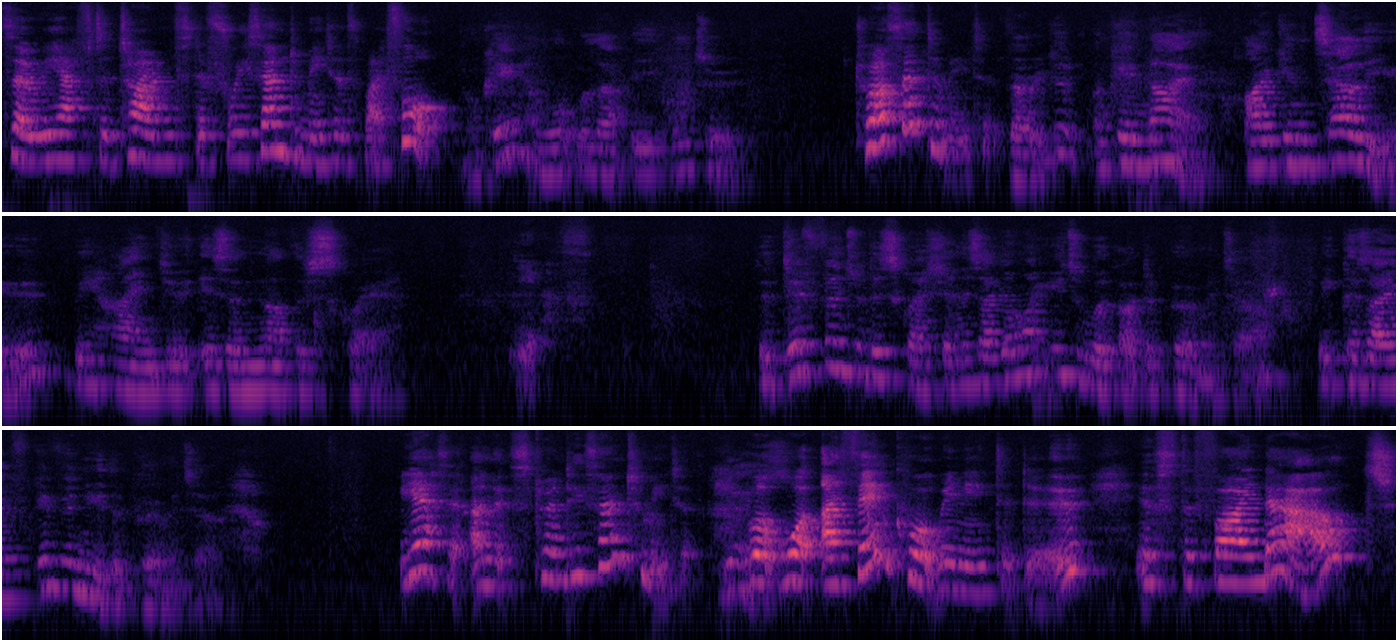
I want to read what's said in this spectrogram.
So we have to times the three centimetres by four. Okay, and what will that be equal to? 12 centimetres. Very good. Okay, Nile, I can tell you behind you is another square. Yes. The difference with this question is I don't want you to work out the perimeter because I've given you the perimeter. Yes, and it's 20 centimetres. Yes. But what I think what we need to do is to find out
